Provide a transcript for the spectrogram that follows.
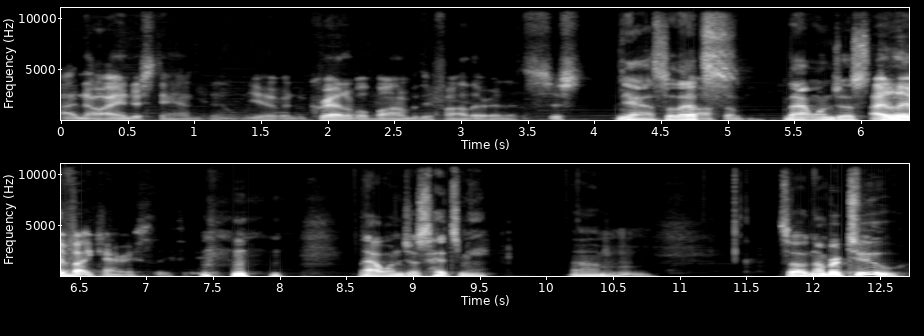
I know. I understand. You have an incredible bond with your father, and it's just Yeah. So that's awesome. that one. Just I uh, live vicariously through. That one just hits me. Um, Mhm. So number two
